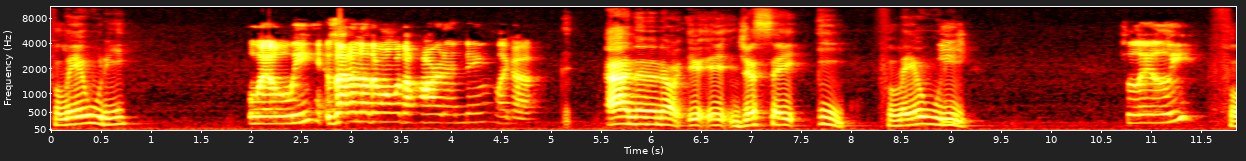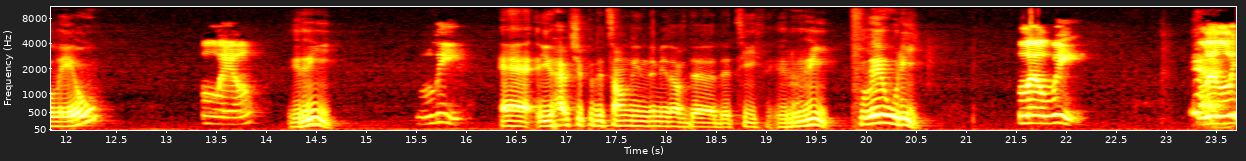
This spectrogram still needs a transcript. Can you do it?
Fleury. Flilly? Is that another one with a hard ending? Like a Ah, no, no, no. You, you just say E. Fleury. flilly? Fleury. Flil. Lee. Uh, you have to put the tongue in the middle of the, the teeth. Ri. Fleury. Lily. Yeah. Lily.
